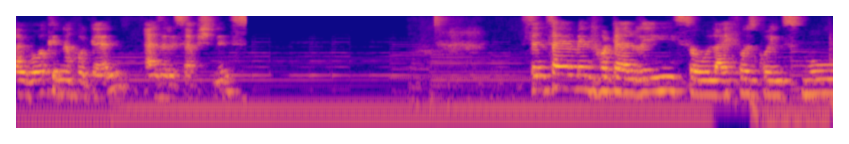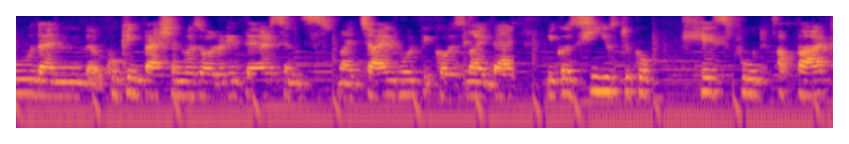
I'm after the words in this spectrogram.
I work in a hotel as a receptionist. Since I am in hotelry, so life was going smooth and cooking passion was already there since my childhood because my dad, because he used to cook his food apart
